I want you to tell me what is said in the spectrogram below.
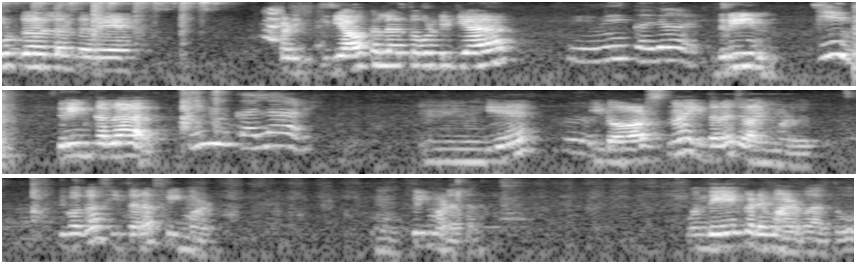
ಗುಡ್ ಗರ್ಲ್ ಅಂತಾರೆ ಇದ್ ಯಾವ ಕಲರ್ ತಗೊಂಡಿದ್ಯಾ? ಗ್ರೀನ್ ಗ್ರೀನ್ ಕಲರ್ ಹಿಂಗೆ ಈ ಡಾಟ್ಸ್ನ ಈ ತರ ಜಾಯಿನ್ ಮಾಡ್ಬೇಕು. ಇವಾಗ ಈ ತರ ಫಿಲ್ ಮಾಡು. ಹ್ಮ್ ಫಿಲ್ ಮಾಡಕ ಒಂದೇ ಕಡೆ ಮಾಡಬಾರ್ದು.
